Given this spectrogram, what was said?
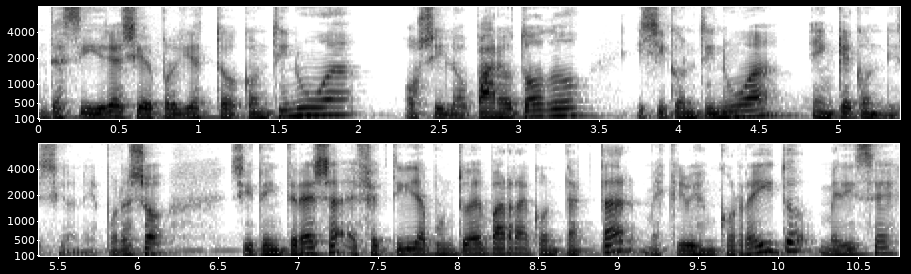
decidiré si el proyecto continúa o si lo paro todo y si continúa en qué condiciones. Por eso si te interesa, efectividad.es barra contactar, me escribes un correíto, me dices,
